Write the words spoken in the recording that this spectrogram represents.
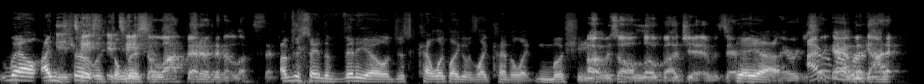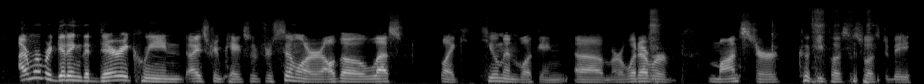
well, I'm It, sure tastes, it was delicious. it tastes a lot better than it looks. Then. I'm just saying the video just kind of looked like it was like kind of like mushy. Oh, it was all low budget. It was Yeah, everything. yeah. They were just I like, yeah, we remember- got it. I remember getting the Dairy Queen ice cream cakes, which are similar, although less like human looking, um, or whatever monster Cookie Puss is supposed to be.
